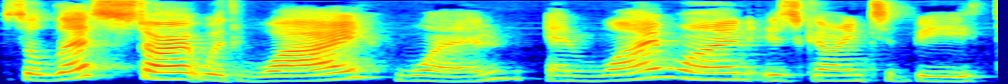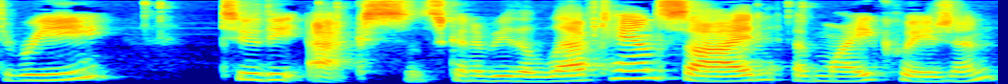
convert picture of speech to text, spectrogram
So let's start with y1 and y1 is going to be 3 to the x. It's going to be the left hand side of my equation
